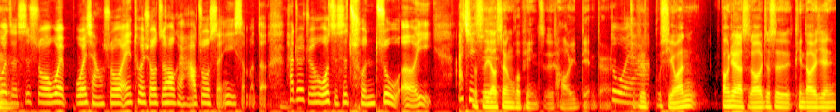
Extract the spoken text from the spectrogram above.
或者是说，我也不会想说，哎，退休之后可能还要做生意什么的。他就会觉得我只是存住而已啊，其实就是要生活品质好一点的。对啊，就是不喜欢放假的时候，就是听到一些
